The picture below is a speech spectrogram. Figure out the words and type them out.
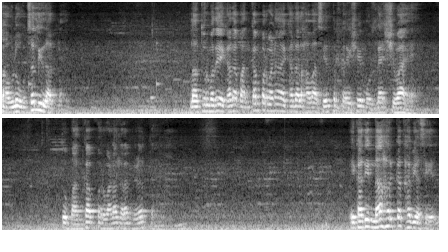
पावलं उचलली जात नाही लातूरमध्ये एखादा बांधकाम परवाना एखाद्याला हवा असेल तर पैसे मोजल्याशिवाय तो बांधकाम परवाना त्याला मिळत नाही. एखादी ना हरकत हवी असेल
